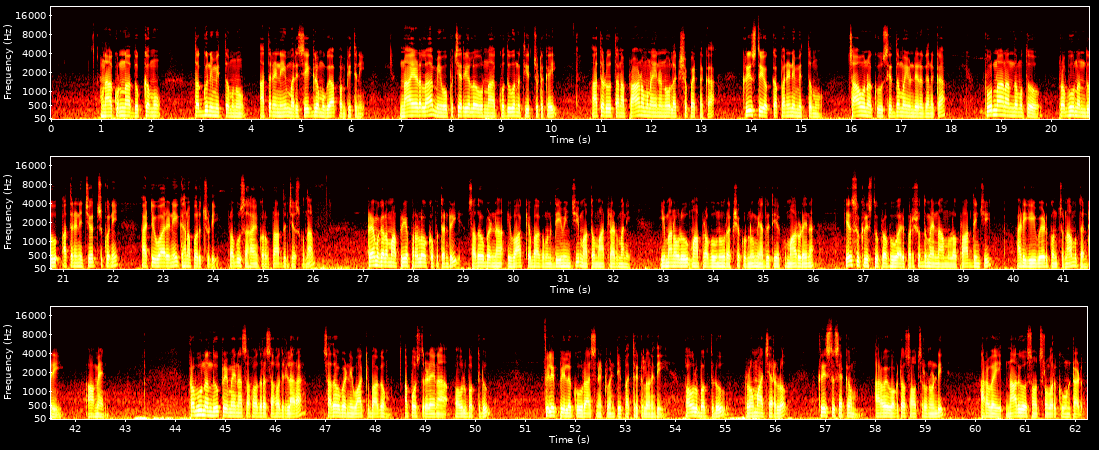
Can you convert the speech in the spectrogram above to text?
నాకున్న దుఃఖము తగ్గు నిమిత్తమును అతనిని మరి శీఘ్రముగా పంపితిని. నా ఎడల మీ ఉపచర్యలో ఉన్న కొదువను తీర్చుటకై అతడు తన ప్రాణమునైనను లక్ష్యపెట్టక క్రీస్తు యొక్క పని నిమిత్తము చావునకు సిద్ధమయుండెను గనుక పూర్ణానందముతో ప్రభునందు అతనిని చేర్చుకొని అట్టి వారిని ఘనపరచుడి. ప్రభు సహాయం కొరకు ప్రార్థన చేసుకుందాం. ప్రేమగల మా ప్రియ పరలోకపు తండ్రి చదవబడిన ఈ వాక్య భాగమును దీవించి మాతో మాట్లాడమని ఈ మనవులు మా ప్రభువును రక్షకుడును మీ అద్వితీయ కుమారుడైన యేసుక్రీస్తు ప్రభు వారి పరిశుద్ధమైన నామంలో ప్రార్థించి అడిగి వేడుకొంచున్నాము తండ్రి. ఆమెన్. ప్రభునందు ప్రియమైన సహోదర సహోదరులారా చదవబడిన వాక్య భాగం అపోస్తుడైన పౌలు భక్తుడు ఫిలిప్పీలకు రాసినటువంటి పత్రికలోనిది. పౌలు భక్తుడు రోమాచెరలో క్రీస్తు శకం అరవై ఒకటో సంవత్సరం నుండి అరవై నాలుగో సంవత్సరం వరకు ఉంటాడు.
